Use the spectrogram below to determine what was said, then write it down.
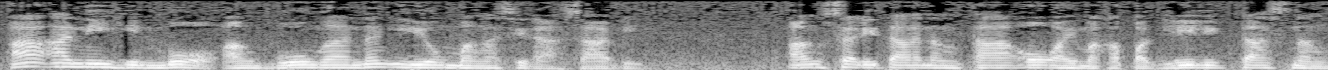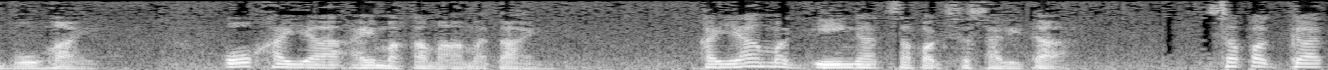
Aanihin mo ang bunga ng iyong mga sinasabi. Ang salita ng tao ay makapagliligtas ng buhay, o kaya ay makamamatay. Kaya mag-ingat sa pagsasalita, sapagkat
